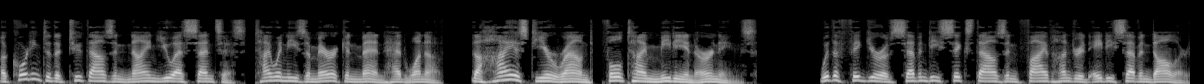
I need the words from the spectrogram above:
According to the 2009 U.S. Census, Taiwanese American men had one of the highest year-round, full-time median earnings, with a figure of $76,587,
